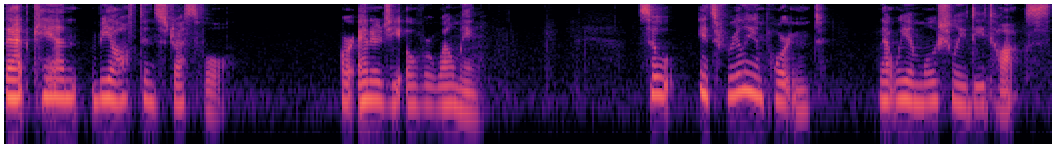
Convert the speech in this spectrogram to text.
that can be often stressful or energy overwhelming. So it's really important that we emotionally detox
